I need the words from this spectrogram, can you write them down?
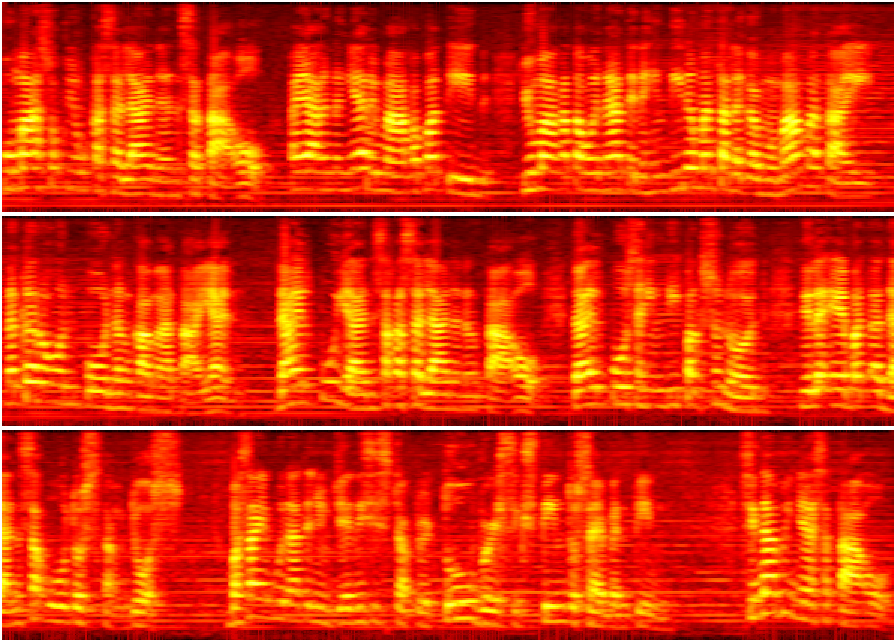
pumasok yung kasalanan sa tao. Kaya ang nangyari mga kapatid, yung mga katawan natin na hindi naman talaga mamamatay, nagkaroon po ng kamatayan. Dahil po yan sa kasalanan ng tao. Dahil po sa hindi pagsunod nila Eva at Adan sa utos ng Diyos. Basahin po natin yung Genesis chapter 2 verse 16 to 17. Sinabi niya sa tao,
